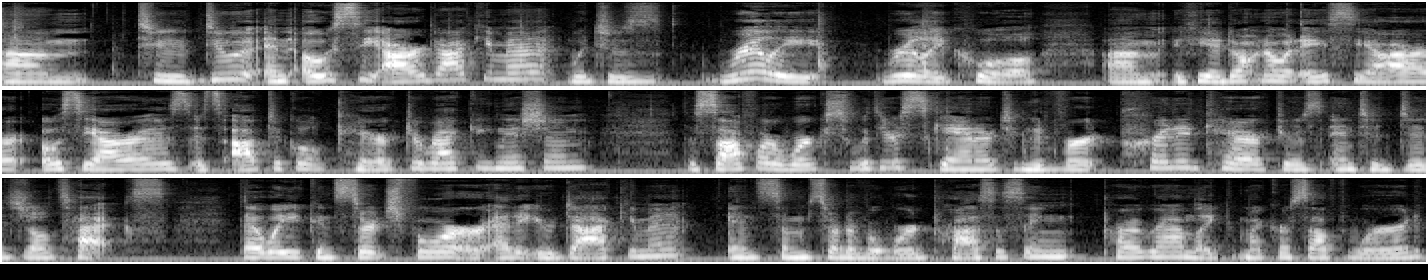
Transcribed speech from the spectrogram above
Um, to do an OCR document, which is really, really cool, um, if you don't know what ACR, OCR is, it's optical character recognition. The software works with your scanner to convert printed characters into digital text. That way you can search for or edit your document in some sort of a word processing program like Microsoft Word.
